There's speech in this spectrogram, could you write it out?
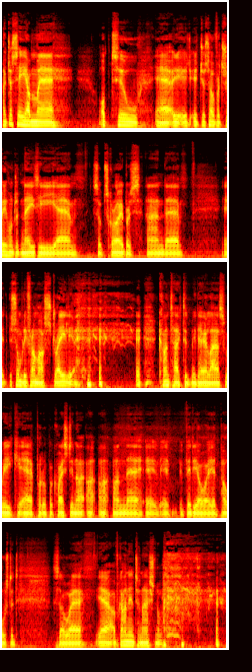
I just say I'm uh, up to uh, just over 380 um, subscribers, and uh, somebody from Australia contacted me there last week, uh, put up a question on, on uh, a, video I had posted. So uh, yeah, I've gone international.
